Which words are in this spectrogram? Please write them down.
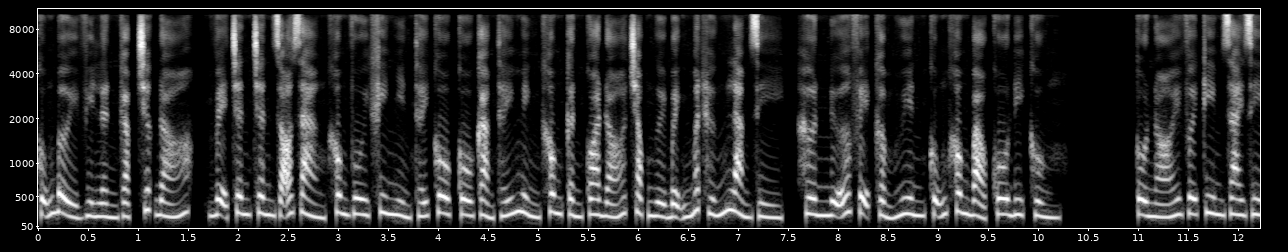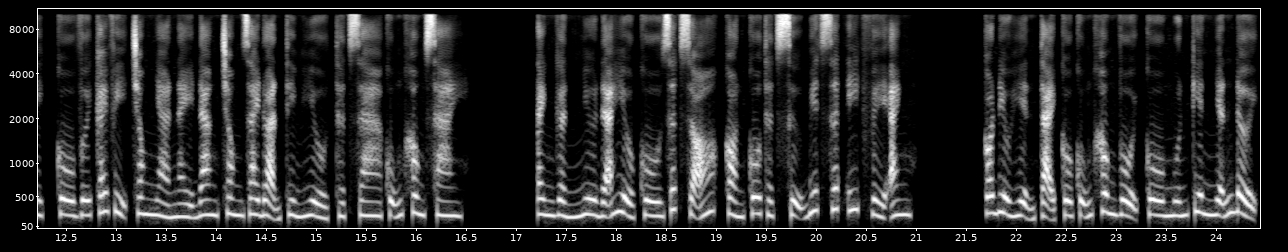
cũng bởi vì lần gặp trước đó, vệ chân chân rõ ràng không vui khi nhìn thấy cô, cô cảm thấy mình không cần qua đó chọc người bệnh mất hứng làm gì, hơn nữa vệ cẩm huyên cũng không bảo cô đi cùng. Cô nói với Kim Giai Di, cô với cái vị trong nhà này đang trong giai đoạn tìm hiểu thật ra cũng không sai. Anh gần như đã hiểu cô rất rõ, còn cô thật sự biết rất ít về anh. Có điều hiện tại cô cũng không vội cô muốn kiên nhẫn đợi,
